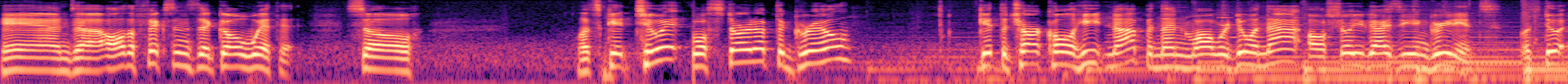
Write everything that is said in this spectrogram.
and uh, all the fixings that go with it. So let's get to it. We'll start up the grill get the charcoal heating up and then while we're doing that, I'll show you guys the ingredients. Let's do it.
